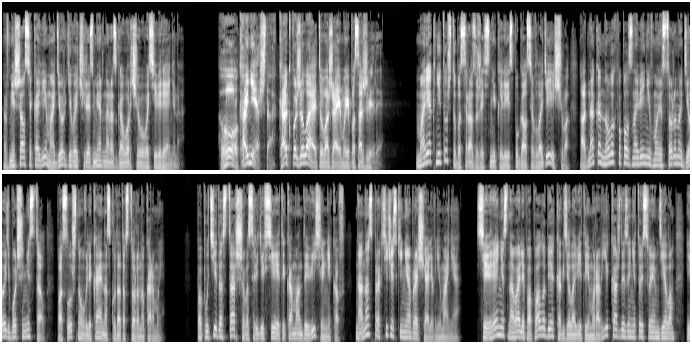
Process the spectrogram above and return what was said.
Вмешался Кавим, одергивая чрезмерно разговорчивого северянина. «О, конечно! Как пожелают уважаемые пассажиры!» Моряк не то чтобы сразу же сник или испугался владеющего, однако новых поползновений в мою сторону делать больше не стал, послушно увлекая нас куда-то в сторону кормы. По пути до старшего среди всей этой команды висельников на нас практически не обращали внимания. Северяне сновали по палубе, как деловитые муравьи, каждый занятой своим делом, и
